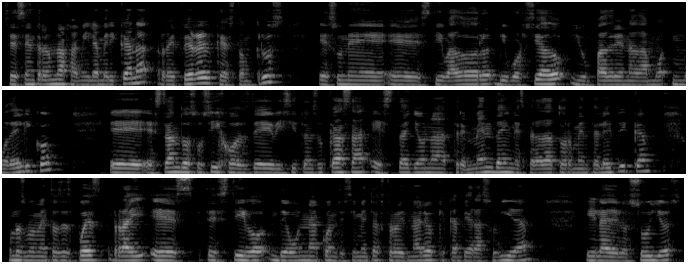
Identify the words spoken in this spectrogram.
Se centra en una familia americana, Ray Ferrer, que es Tom Cruise, es un eh, estibador divorciado y un padre nada modélico. Eh, estando sus hijos de visita en su casa, estalla una tremenda inesperada tormenta eléctrica. Unos momentos después, Ray es testigo de un acontecimiento extraordinario que cambiará su vida y la de los suyos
